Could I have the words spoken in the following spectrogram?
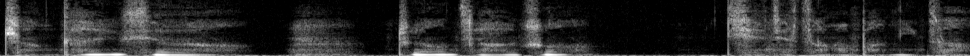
张开一些啊，这样夹着，姐姐怎么帮你擦？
